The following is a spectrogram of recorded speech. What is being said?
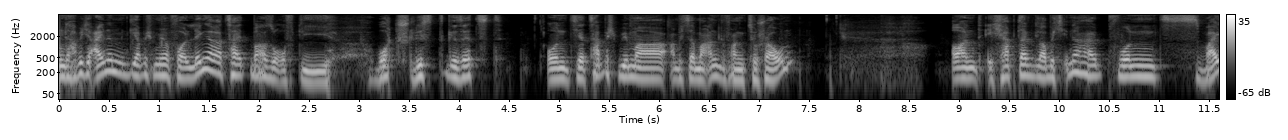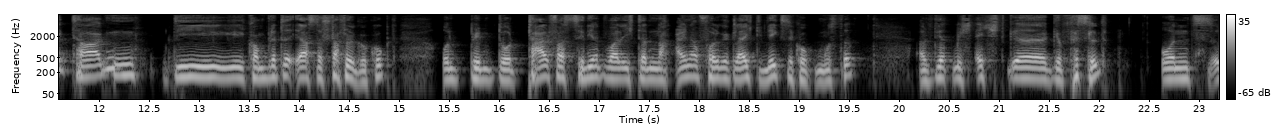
und da habe ich eine, die habe ich mir vor längerer Zeit mal so auf die Watchlist gesetzt. Und jetzt habe ich mir mal, habe ich da mal angefangen zu schauen. Und ich habe dann, glaube ich, innerhalb von zwei Tagen die komplette erste Staffel geguckt und bin total fasziniert, weil ich dann nach einer Folge gleich die nächste gucken musste. Also die hat mich echt äh, gefesselt. Und äh,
